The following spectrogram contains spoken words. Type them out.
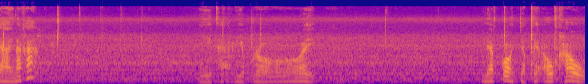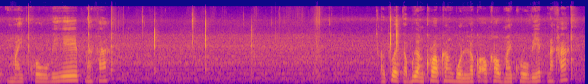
ยายนะคะ นี่ค่ะเรียบร้อย แล้วก็จะไปเอาเข้าไมโครเวฟนะคะ เอาถ้วยกระเบื้องครอบข้างบน แล้วก็เอาเข้าไมโครเวฟนะคะนี่ค่ะ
